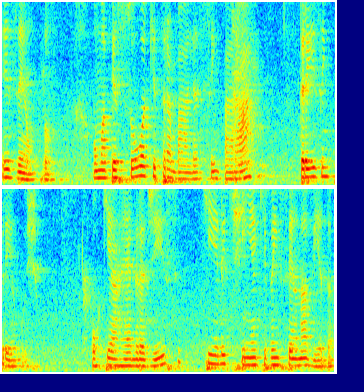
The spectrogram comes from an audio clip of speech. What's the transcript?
Exemplo: uma pessoa que trabalha sem parar três empregos, porque a regra disse que ele tinha que vencer na vida.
